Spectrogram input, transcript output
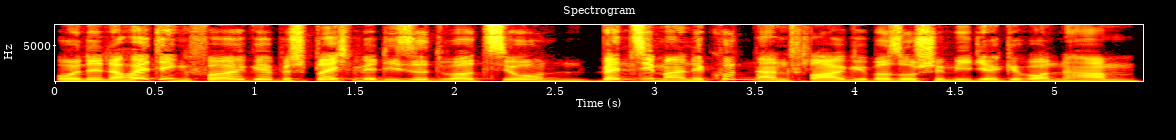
Und in der heutigen Folge besprechen wir die Situation, wenn Sie mal eine Kundenanfrage über Social Media gewonnen haben,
